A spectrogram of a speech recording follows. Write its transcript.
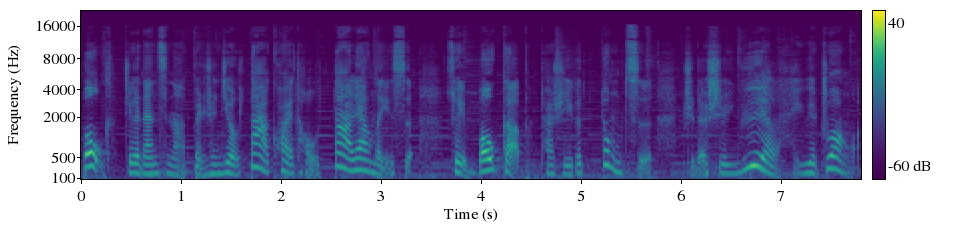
bulk 这个单词呢，本身就有大块头、大量的意思，所以 bulk up 它是一个动词，指的是越来越壮了。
